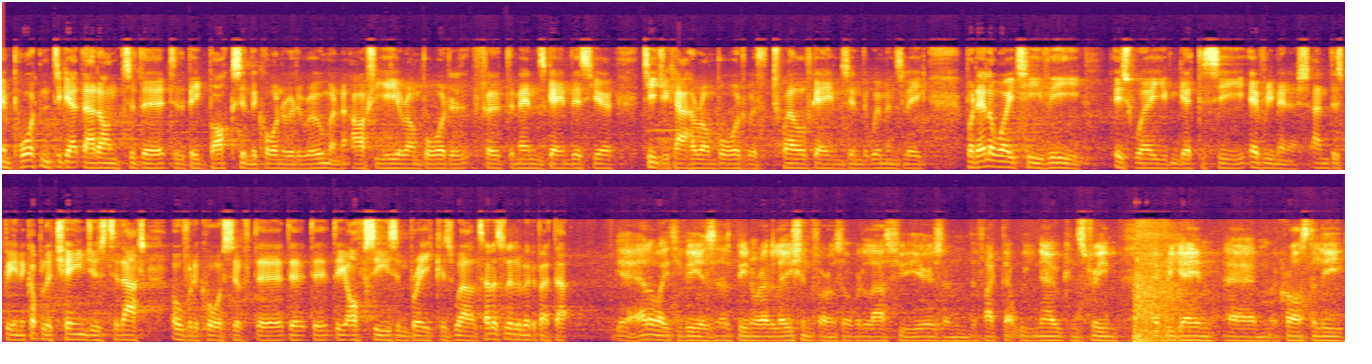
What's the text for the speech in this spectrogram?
important to get that onto the to the big box in the corner of the room. And RTE are on board for the men's game this year. TG are on board with 12 games in the women's league. But LOI TV is where you can get to see every minute. And there's been a couple of changes to that over the course of the the, the, the off season break as well. Tell us a little bit about that. Yeah, LOI TV has, has been a revelation for us over the last few years, and the fact that we now can stream every game um, across the league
